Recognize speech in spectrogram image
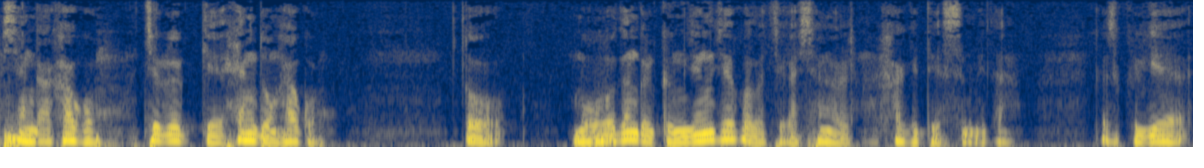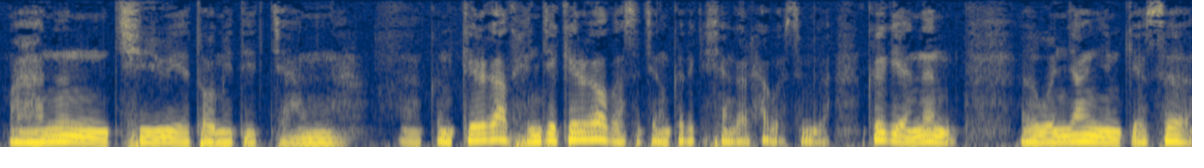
생각하고 즐겁게 행동하고 또 모든 걸 긍정적으로 제가 생각을 하게 됐습니다. 그래서 그게 많은 치유에 도움이 됐지 않나. 어, 그건 결과, 현재 결과로서 저는 그렇게 생각을 하고 있습니다. 거기에는 어, 원장님께서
